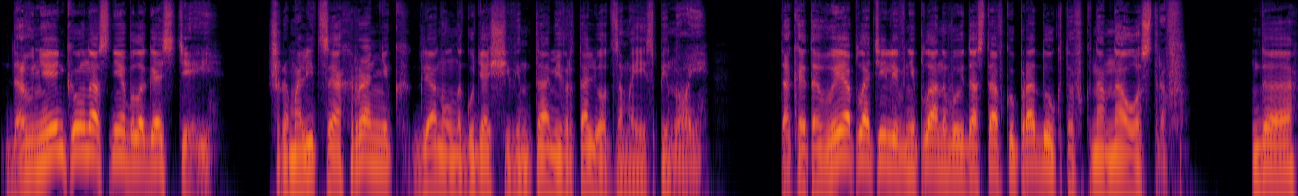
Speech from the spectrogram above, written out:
«Давненько у нас не было гостей». Шрамолицый охранник глянул на гудящий винтами вертолет за моей спиной. «Так это вы оплатили внеплановую доставку продуктов к нам на остров?» «Да».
